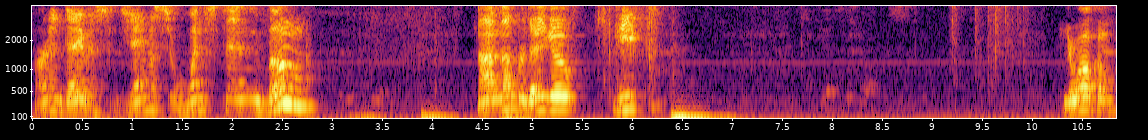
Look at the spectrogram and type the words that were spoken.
Vernon Davis, Jameis Winston, boom. Non number, there you go, Heath. You're welcome.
